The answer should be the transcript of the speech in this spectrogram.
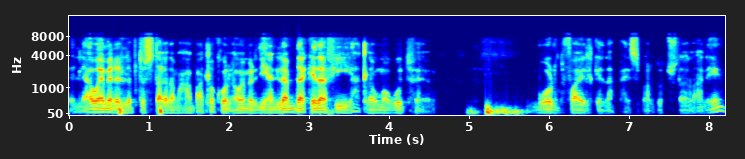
الأوامر اللي بتستخدم هبعت لكم الأوامر دي اللاب ده كده فيه هتلاقوه موجود في وورد فايل كده بحيث برضو تشتغل عليه.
